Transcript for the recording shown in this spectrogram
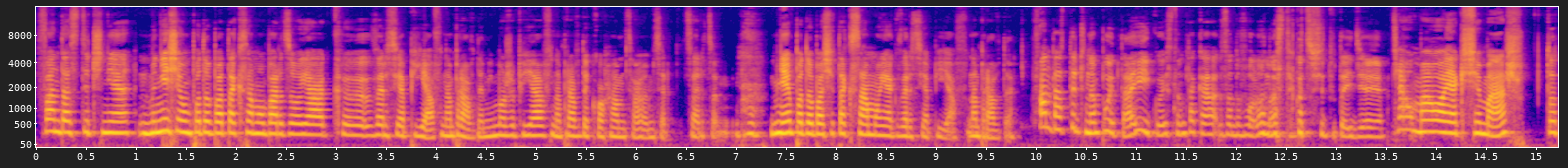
fantastycznie. Mnie się podoba tak samo bardzo jak e, wersja Piaf, naprawdę. Mimo, że Piaf naprawdę kocham całym ser sercem. Mnie podoba się tak samo jak wersja Piaf, naprawdę. Fantastyczna płyta, jejku, jestem taka zadowolona z tego, co się tutaj dzieje. Ciao mała, jak się masz? To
